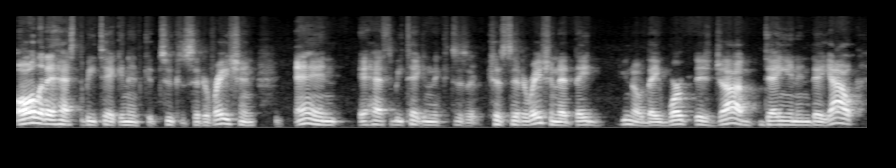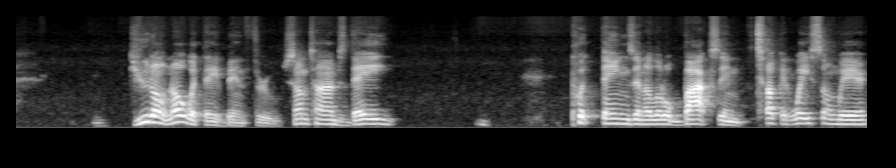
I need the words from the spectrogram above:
all of that has to be taken into consideration and it has to be taken into consideration that they you know they work this job day in and day out. You don't know what they've been through. Sometimes they put things in a little box and tuck it away somewhere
